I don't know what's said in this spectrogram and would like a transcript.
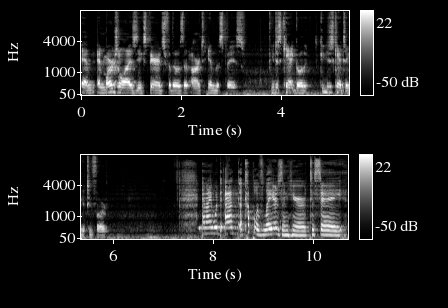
and, and marginalize the experience for those that aren't in the space. You just can't go, you just can't take it too far. And I would add a couple of layers in here to say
